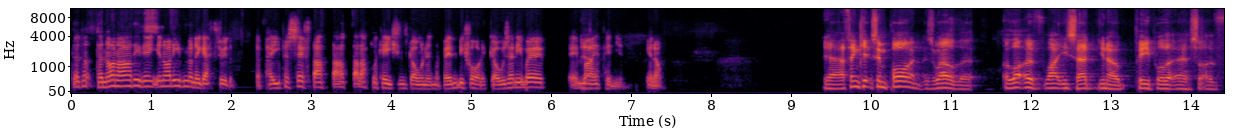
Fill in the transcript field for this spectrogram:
They're not, they're not are they? You're not even going to get through the, the paper sift. That that that application's going in the bin before it goes anywhere, in yeah. my opinion. You know. Yeah, I think it's important as well that a lot of, like you said, you know, people that are sort of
